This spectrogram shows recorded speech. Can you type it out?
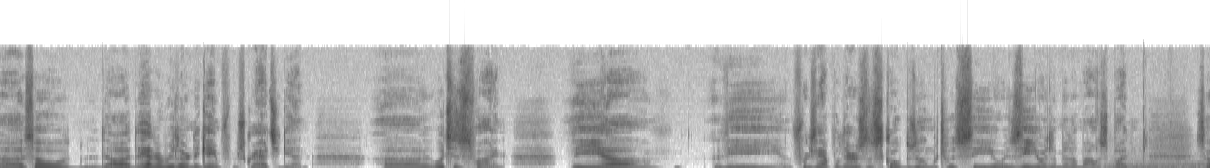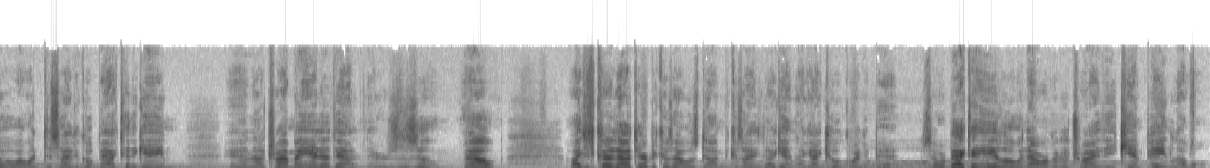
Uh, so uh, I had to relearn the game from scratch again, uh, which is fine. The the for example there's the scope zoom which was C or Z or the middle mouse button so I went decided to go back to the game and uh, try my hand at that and there's the zoom well I just cut it out there because I was done because I again I got killed quite a bit. So we're back to Halo and now we're going to try the campaign level.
